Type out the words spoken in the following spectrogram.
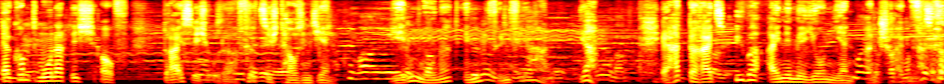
Er kommt monatlich auf 30 oder 40.000 Yen. Jeden Monat in fünf Jahren. Ja, er hat bereits über eine Million Yen anschreiben lassen.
